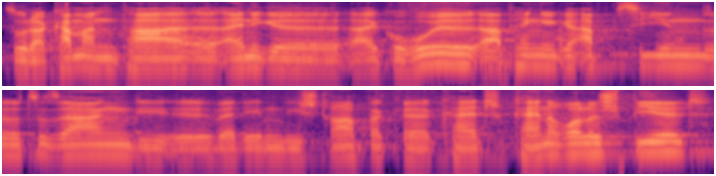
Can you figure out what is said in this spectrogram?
so da kann man ein paar, äh, einige Alkoholabhängige abziehen sozusagen, die, äh, bei denen die Strafbarkeit keine Rolle spielt.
